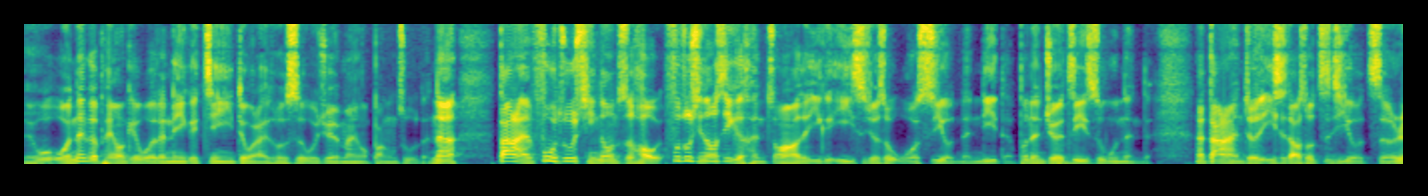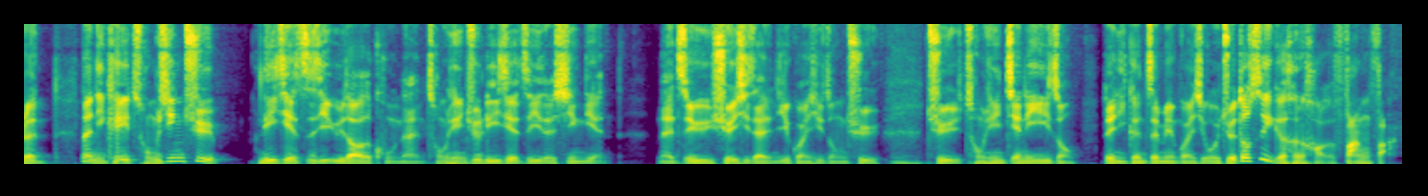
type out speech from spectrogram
对，我我那个朋友给我的那个建议，对我来说是我觉得蛮有帮助的。那当然，付诸行动之后，付诸行动是一个很重要的一个意思，就是我是有能力的，不能觉得自己是无能的。那当然就是意识到说自己有责任。那你可以重新去理解自己遇到的苦难，重新去理解自己的信念，乃至于学习在人际关系中去去重新建立一种对你更正面关系。我觉得都是一个很好的方法。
